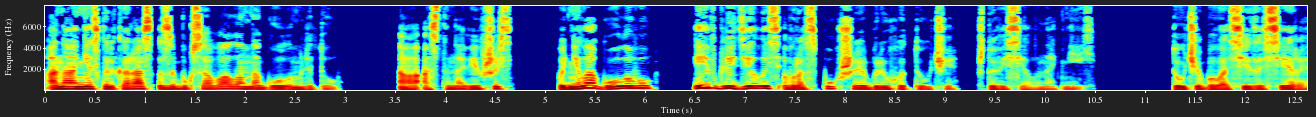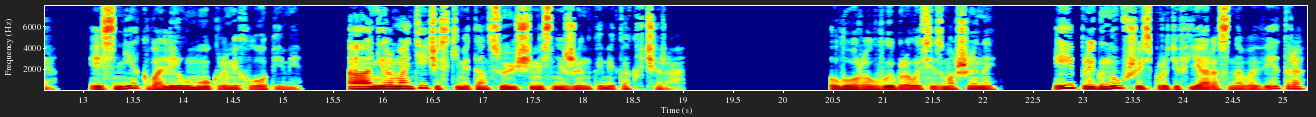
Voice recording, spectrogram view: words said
она несколько раз забуксовала на голом льду, а, остановившись, подняла голову и вгляделась в распухшее брюхо тучи, что висело над ней. Туча была сизо-серая, и снег валил мокрыми хлопьями, а не романтическими танцующими снежинками, как вчера. Лорел выбралась из машины и, пригнувшись против яростного ветра,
